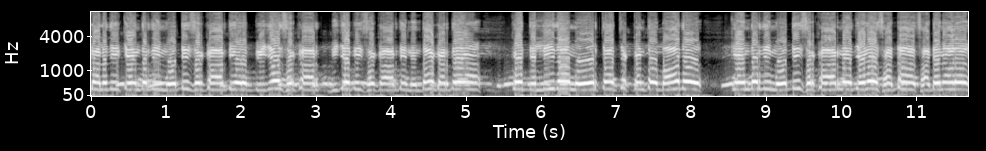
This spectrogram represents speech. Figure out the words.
ਗੱਲ ਦੀ ਕੇਂਦਰ ਦੀ ਮੋਦੀ ਸਰਕਾਰ ਦੀ ਔਰ ਬੀਜੇ ਸਰਕਾਰ, ਬੀਜੇਪੀ ਸਰਕਾਰ ਦੀ ਨਿੰਦਾ ਕਰਦੇ ਆ ਕਿ ਦਿੱਲੀ ਦਾ ਮੋਰਚਾ ਚੱਕਣ ਤੋਂ ਬਾਅਦ ਕੇਂਦਰ ਦੀ ਮੋਦੀ ਸਰਕਾਰ ਨੇ ਜਿਹੜੇ ਸਾਡਾ, ਸਾਡੇ ਨਾਲ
